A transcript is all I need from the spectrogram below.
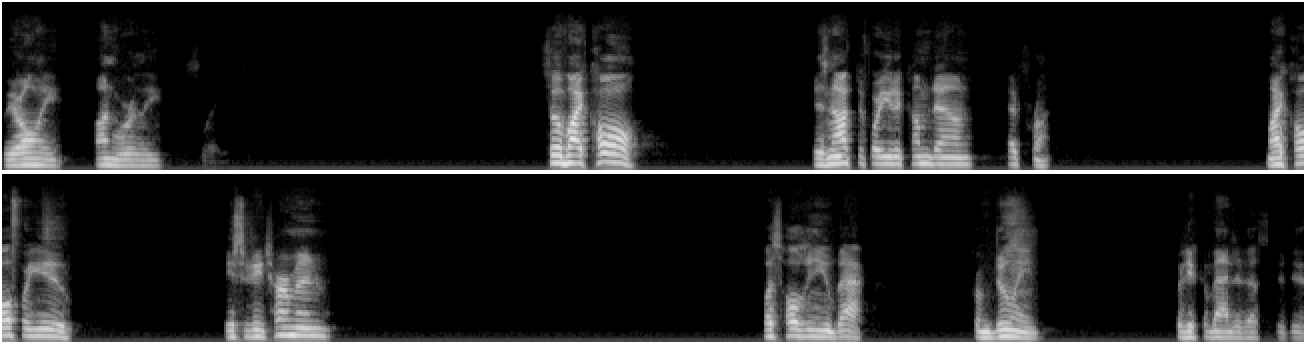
we are only unworthy slaves. So my call is not for you to come down at front. My call for you is to determine what's holding you back from doing what He commanded us to do?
